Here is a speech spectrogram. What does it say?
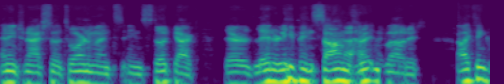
an international tournament in Stuttgart. There's literally been songs uh-huh. written about it. I think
